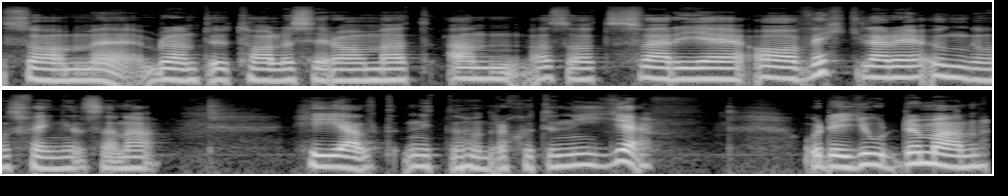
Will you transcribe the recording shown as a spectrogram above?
som eh, bland annat uttalade sig om att, alltså att Sverige avvecklade ungdomsfängelserna helt 1979. Och det gjorde man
